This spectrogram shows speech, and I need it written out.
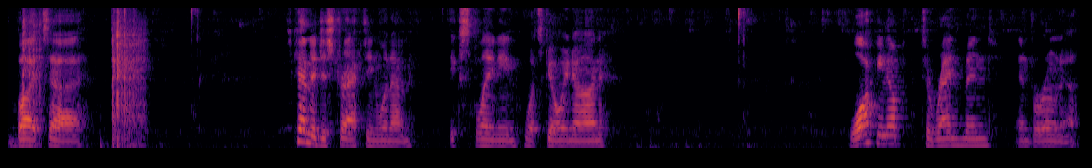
But uh, it's kind of distracting when I'm explaining what's going on. Walking up to Renmond and Verona,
